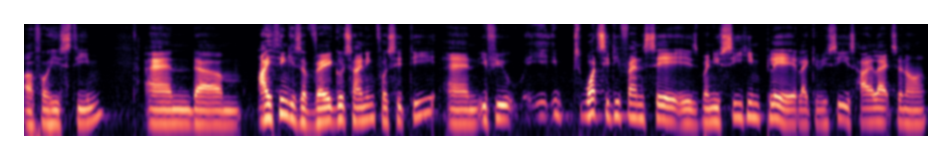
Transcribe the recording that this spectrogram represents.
uh, for his team and um, I think he's a very good signing for City. And if you, i i- what City fans say is when you see him play, like if you see his highlights and all,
